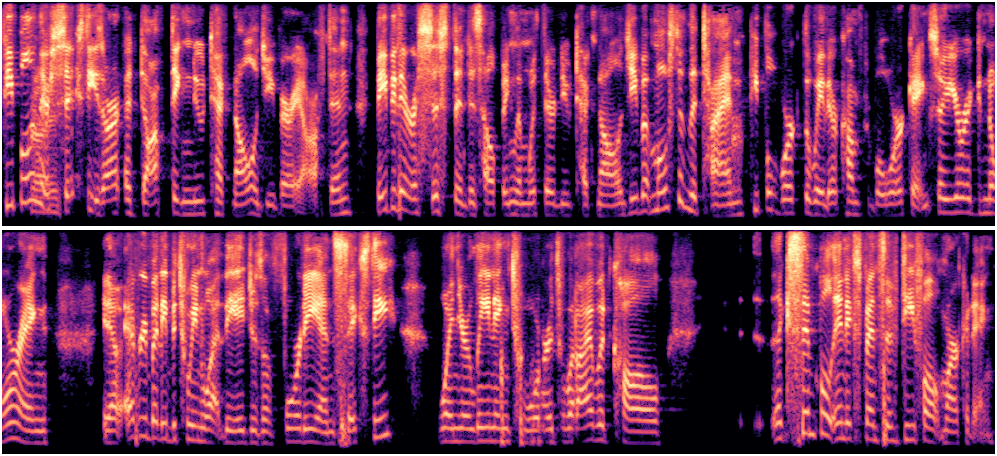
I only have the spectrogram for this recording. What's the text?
People in their 60s aren't adopting new technology very often. Maybe their assistant is helping them with their new technology, but most of the time people work the way they're comfortable working. So you're ignoring, you know, everybody between what the ages of 40 and 60 when you're leaning towards what I would call like simple, inexpensive default marketing.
